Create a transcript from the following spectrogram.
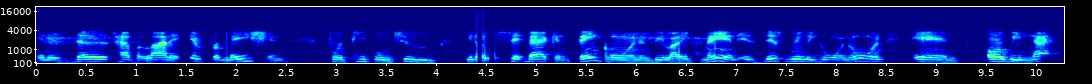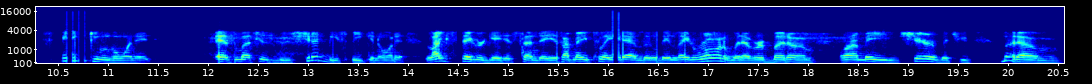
and it does have a lot of information for people to you know sit back and think on and be like man is this really going on and are we not speaking on it as much as we should be speaking on it, like segregated Sundays. I may play that a little bit later on or whatever, but um, or I may share it with you. But um,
